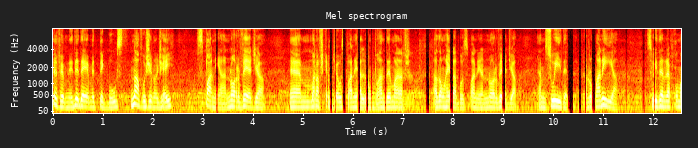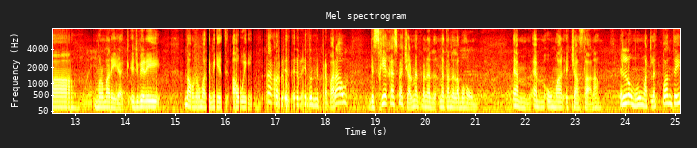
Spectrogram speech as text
Ifimni, di dejjem it-tik boost, nafu x'inhu ġej, Spanja, Norveġja, ma nafx kemm ġew Spanja l-lum, għandi ma nafx, għadhom ħajlabu Spanja, Norveġja, Sweden, Rumanija, Sweden rebħu ma' Rumanija, ġviri dawn huma timijiet qawwin. Però rridu nippreparaw bisħiħa speċjalment meta nilabu home. Hemm huma ċ-ċans tagħna. Illum huma tliet punti.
